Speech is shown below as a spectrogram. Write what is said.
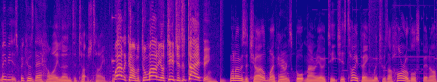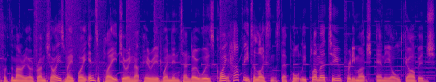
Maybe it's because they're how I learned to touch type. Welcome to Mario Teaches Typing! When I was a child, my parents bought Mario Teaches Typing, which was a horrible spin off of the Mario franchise made by Interplay during that period when Nintendo was quite happy to license their portly plumber to pretty much any old garbage.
